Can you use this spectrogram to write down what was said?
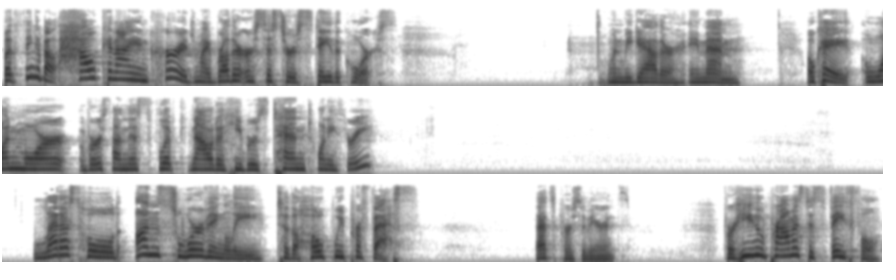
But think about how can I encourage my brother or sister to stay the course when we gather? Amen. Okay, one more verse on this. Flip now to Hebrews 10 23. Let us hold unswervingly to the hope we profess. That's perseverance. For he who promised is faithful,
